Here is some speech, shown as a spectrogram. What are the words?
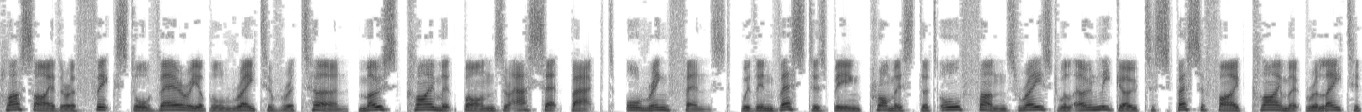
plus either a fixed or variable rate of return. Most climate bonds are asset backed, or ring fenced, with investors being promised that all funds raised will only go to specified climate related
